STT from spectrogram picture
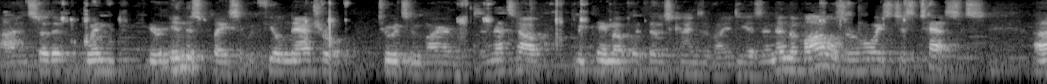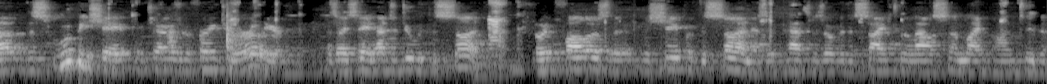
Uh, and so that when you're in this place, it would feel natural to its environment. And that's how we came up with those kinds of ideas. And then the models are always just tests. Uh, the swoopy shape, which I was referring to earlier, as I say, had to do with the sun. So it follows the, the shape of the sun as it passes over the site to allow sunlight onto the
